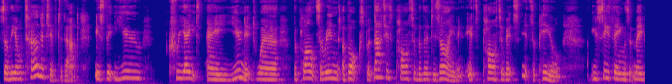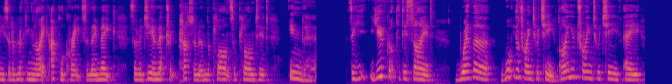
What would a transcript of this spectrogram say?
So, the alternative to that is that you create a unit where the plants are in a box, but that is part of the design. It's part of its its appeal. You see things that may be sort of looking like apple crates, and they make sort of a geometric pattern, and the plants are planted in there. So you've got to decide whether what you're trying to achieve are you trying to achieve a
